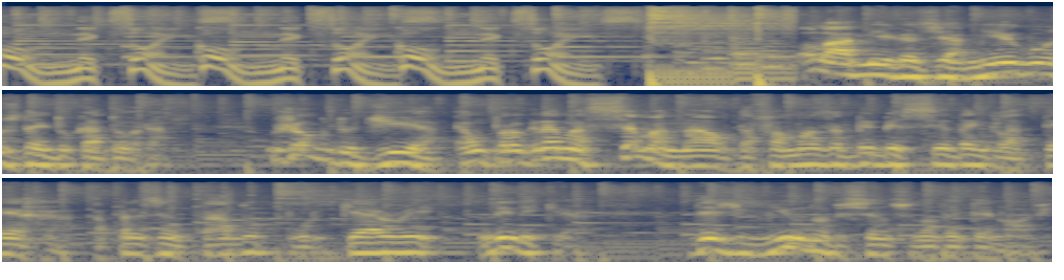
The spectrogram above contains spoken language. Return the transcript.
Conexões. Conexões. Conexões. Olá, amigas e amigos da Educadora. O Jogo do Dia é um programa semanal da famosa BBC da Inglaterra, apresentado por Gary Lineker desde 1999.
